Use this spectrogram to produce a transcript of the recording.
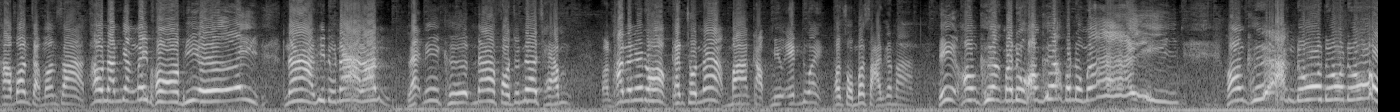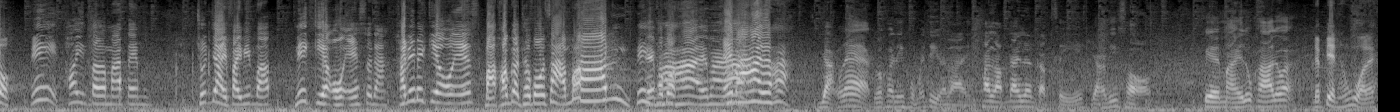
คาร์บอนจากมอนซาเท่านั้นยังไม่พอพี่เอ้ยหน้าพี่ดูหน้านั้น และนี่คือหน้า Fortuner แชมป์ตอนท่านนั้นไม่พอกันชนหน้ามากับ m ิว X ด้วย ผสมผสานกันมา นี่ห้องเครื่องมาดูห้องเครื่องมาดูมาเอ้ยห้องเครื่องดูดูดูนี่ท่ออินเตอร์มาเต็ม ชุดใหญ่ไฟวิบวับ นี่เกียร์ OS ด้วยนะ คันนี้เป็นเกียร์ OS มาพร้อมกับเทอร์โบ3,000 นี่เอ็มเทอร์โบห้าเอ็มห้าเอ็มห้าเลยค่ะ อย่างแรกรถคันนี้ผมไม่ติดอะไร ถ้ารับได้เรื่องกับสี อย่างที่สองเปลี่ยนใหม่ให้ลูกค้าด้วย เดี๋ยวเปลี่ยนทั้งหัวเลย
